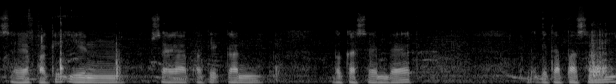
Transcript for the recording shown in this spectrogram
saya pakaiin, saya pakaikan bekas ember, kita pasang.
